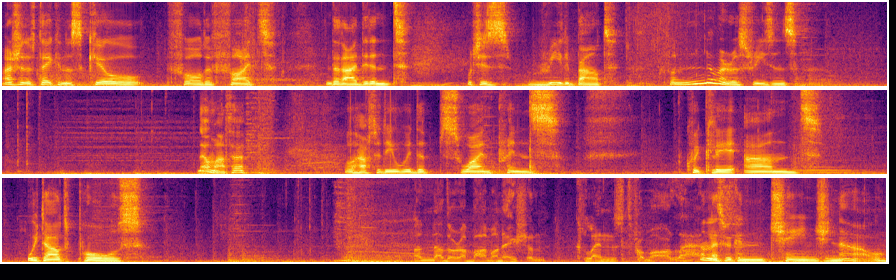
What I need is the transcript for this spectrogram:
I should have taken a skill for the fight that I didn't. Which is really bad. For numerous reasons. No matter. We'll have to deal with the Swine Prince quickly and without pause. Another abomination cleansed from our land. Unless we can change now.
